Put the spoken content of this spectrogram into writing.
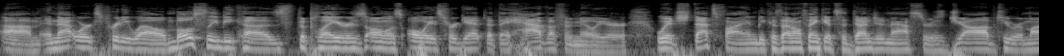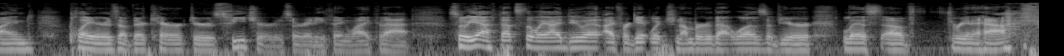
Um, and that works pretty well, mostly because the players almost always forget that they have a familiar, which that's fine because I don't think it's a dungeon master's job to remind players of their character's features or anything like that. So, yeah, that's the way I do it. I forget which number that was of your list of three and a half.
